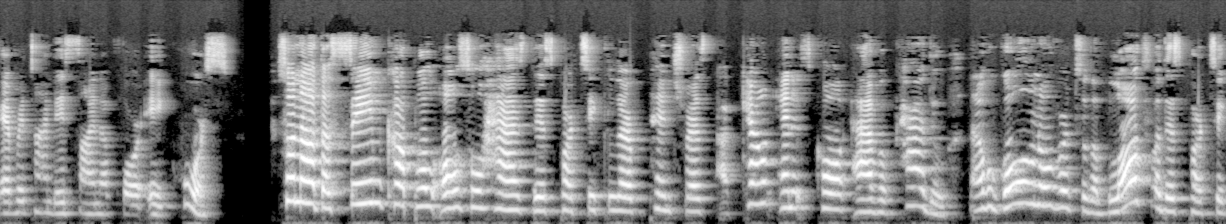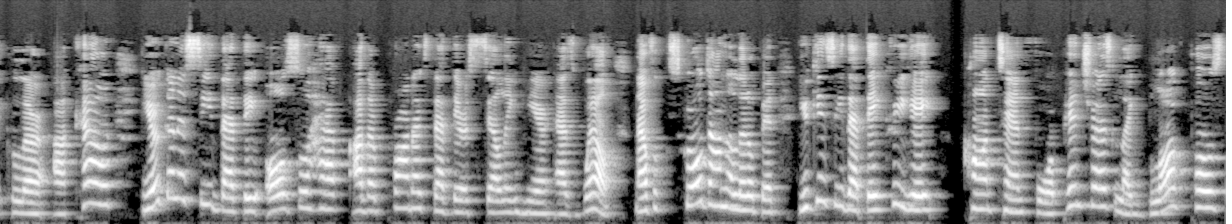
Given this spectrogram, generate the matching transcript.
every time they sign up for a course. So now the same couple also has this particular Pinterest account and it's called Avocadu. Now we'll go on over to the blog for this particular account. You're going to see that they also have other products that they're selling here as well. Now if we scroll down a little bit, you can see that they create content for Pinterest like blog posts,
